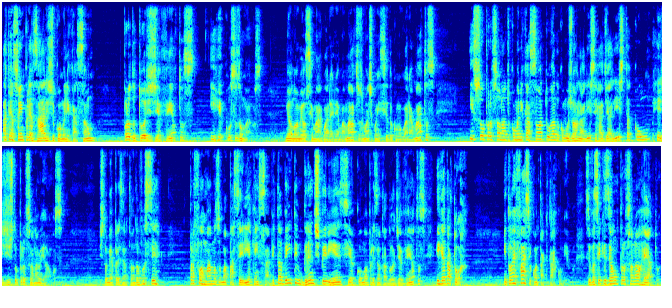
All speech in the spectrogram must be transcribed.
Atenção empresários de comunicação, produtores de eventos e recursos humanos. Meu nome é Alcimar Guararema Matos, mais conhecido como Guaramatos, e sou profissional de comunicação atuando como jornalista e radialista com registro profissional em ambos. Estou me apresentando a você para formarmos uma parceria, quem sabe. Também tenho grande experiência como apresentador de eventos e redator. Então é fácil contactar comigo. Se você quiser um profissional reto,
